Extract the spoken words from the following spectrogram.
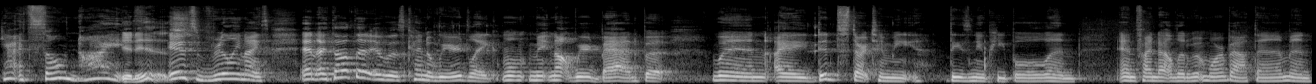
Yeah, it's so nice. It is. It's really nice. And I thought that it was kind of weird, like, well, not weird bad, but when I did start to meet these new people and and find out a little bit more about them and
